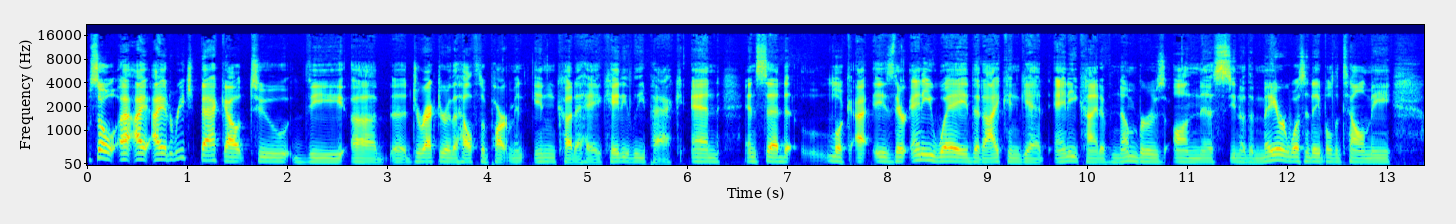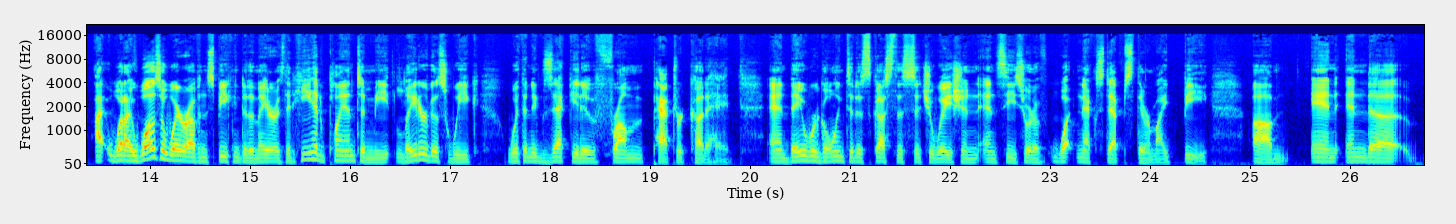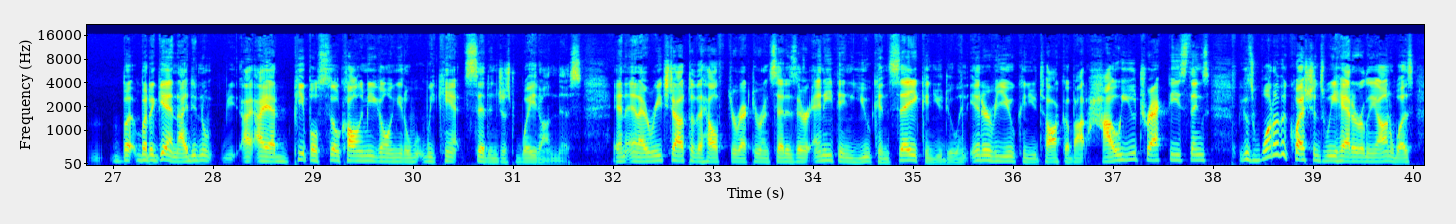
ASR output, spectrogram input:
So I, I, had reached back out to the uh, uh, director of the health department in Cudahy, Katie Lepak, and and said, "Look, is there any way that I can get any kind of numbers on this? You know, the mayor wasn't able to tell me. I, what I was aware of in speaking to the mayor is that he had planned to meet later this week with an executive from Patrick Cudahy, and they were going to discuss this situation and see sort of what next steps there might be. Um, and and uh, but but again, I didn't. I, I, had people still calling me, going, you know, we can't sit and just wait on this. And and I reached out to the health director and said, is there anything you can say? Can you do an interview? Can you talk about how you track these things? Because one of the questions we had early on was,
